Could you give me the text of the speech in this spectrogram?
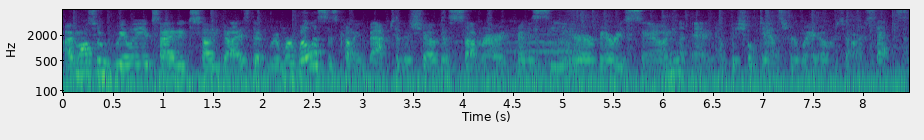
I'm also really excited to tell you guys that Rumor Willis is coming back to the show this summer. You're going to see her very soon, and hopefully she'll dance her way over to our sets.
